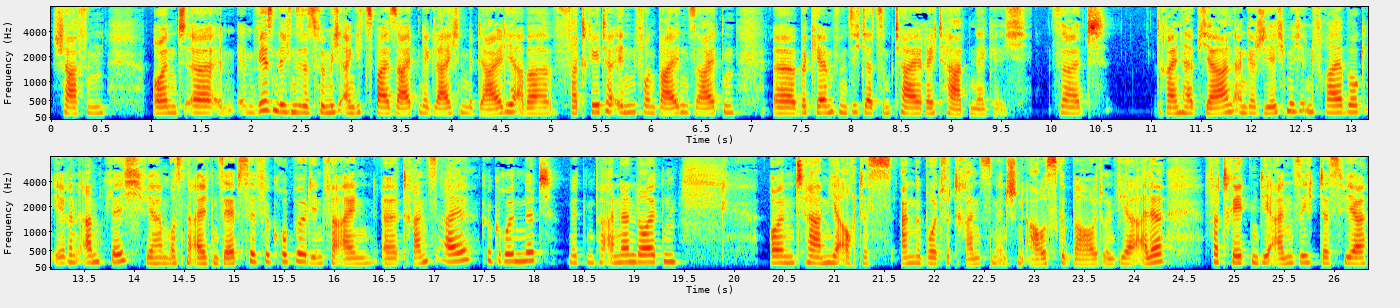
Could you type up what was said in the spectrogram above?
schaffen. Und äh, im, im Wesentlichen sind das für mich eigentlich zwei Seiten der gleichen Medaille, aber VertreterInnen von beiden Seiten äh, bekämpfen sich da zum Teil recht hartnäckig. Seit dreieinhalb Jahren engagiere ich mich in Freiburg ehrenamtlich. Wir haben aus einer alten Selbsthilfegruppe den Verein äh, Transall gegründet mit ein paar anderen Leuten und haben hier auch das Angebot für Transmenschen ausgebaut. Und wir alle vertreten die Ansicht, dass wir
